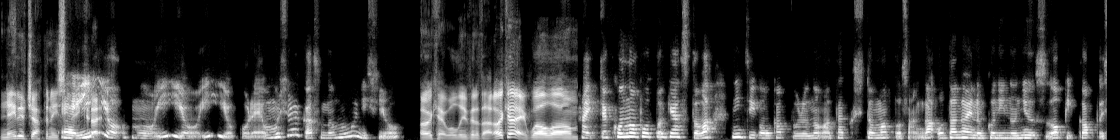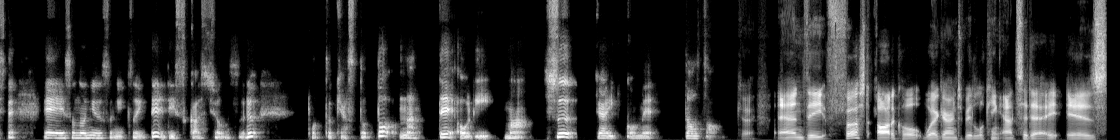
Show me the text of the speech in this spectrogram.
native Japanese え、い speaker. いよ。もういいよ。いいよ。これ。面白いからそのままにしよう。 Okay, we'll leave it at that. Okay, well, um, はい。じゃあ、このポッドキャストは、日豪カップルの私とマットさんがお互いの国のニュースをピックアップして、えーそのニュースについてディスカッションするポッドキャストとなっております。じゃあ、1個目、どうぞ。and the first article we're going to be looking at today is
